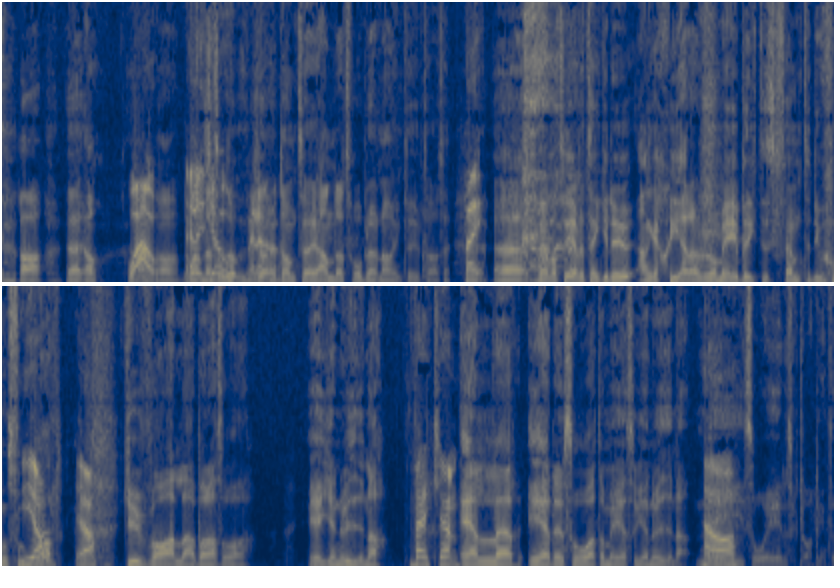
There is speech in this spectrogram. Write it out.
Ja, eh, ja. Wow. Ja, de, Eller andra, Joe, de, de, de tre andra två bröderna har inte uttalat sig. Nej. Eh, men vad trevligt tänker du, engagerade de är i brittisk femte divisionsfotboll. Ja, ja. Gud vad alla bara så är genuina. Verkligen. Eller är det så att de är så genuina? Nej, Ja. så är det såklart inte.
